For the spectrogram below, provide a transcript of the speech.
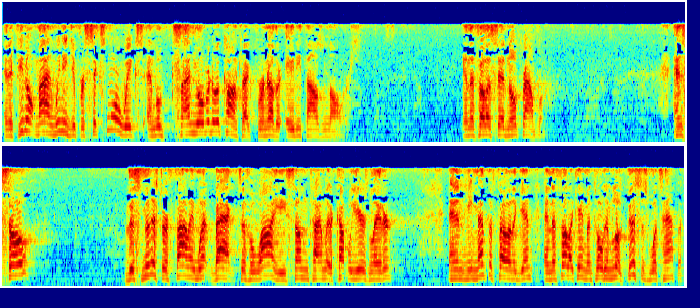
and if you don't mind, we need you for six more weeks, and we'll sign you over to a contract for another $80,000. And the fellow said, no problem. And so, this minister finally went back to Hawaii sometime later, a couple years later, and he met the fellow again, and the fellow came and told him, look, this is what's happened.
